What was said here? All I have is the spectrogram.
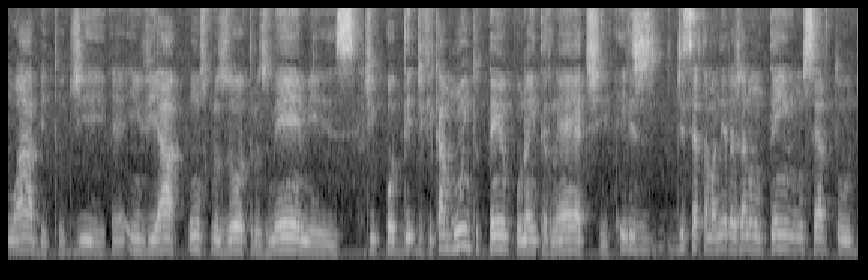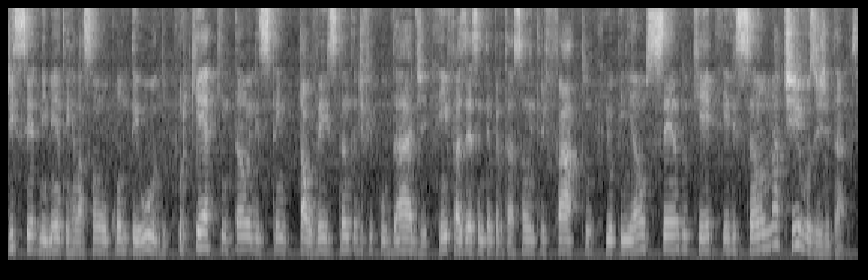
o hábito de é, enviar uns para os outros memes, de poder, de ficar muito tempo na internet. Eles de certa maneira já não têm um certo discernimento em relação ao conteúdo, por que é que então eles têm talvez tanta dificuldade em fazer essa interpretação entre fato e opinião, sendo que eles são nativos digitais?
